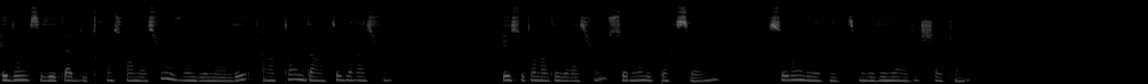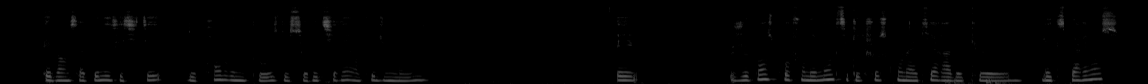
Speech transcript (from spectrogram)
Et donc ces étapes de transformation vont demander un temps d'intégration. Et ce temps d'intégration, selon les personnes, selon les rythmes, les énergies de chacun, eh ben ça peut nécessiter de prendre une pause, de se retirer un peu du monde. Et je pense profondément que c'est quelque chose qu'on acquiert avec euh, l'expérience.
